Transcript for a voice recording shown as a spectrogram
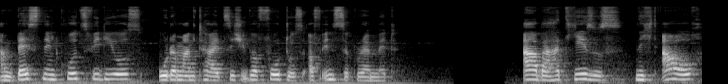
am besten in Kurzvideos oder man teilt sich über Fotos auf Instagram mit. Aber hat Jesus nicht auch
